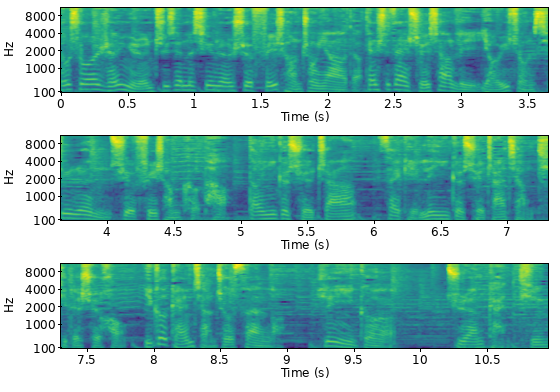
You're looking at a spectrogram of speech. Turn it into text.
都说人与人之间的信任是非常重要的但是在学校里有一种信任却非常可怕。当一个学渣在给另一个学渣讲题的时候一个敢讲就算了另一个居然敢听。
